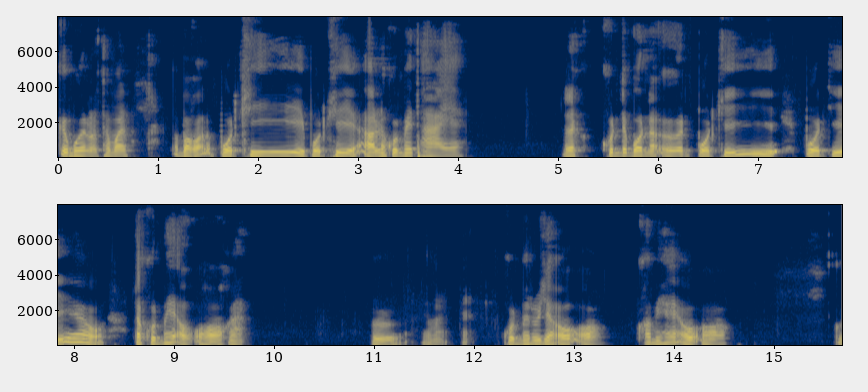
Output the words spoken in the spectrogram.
ก็เหมือนว่าทำไมบอกว่าปวดขี้ปวดขี้เอาแล้วคุณไม่ถ่ายแล้วคุณจะบ่นเอิญปวดขี้ปวดเยี่ยวแล้วคุณไม่เอาออกอะเออใช่ไหมคุณไม่รู้จะเอาออก เขาม่ให้เอาออก ก็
